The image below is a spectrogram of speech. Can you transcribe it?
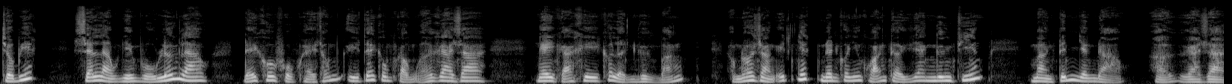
cho biết sẽ là một nhiệm vụ lớn lao để khôi phục hệ thống y tế công cộng ở Gaza, ngay cả khi có lệnh ngừng bắn. Ông nói rằng ít nhất nên có những khoảng thời gian ngưng chiến, mang tính nhân đạo ở Gaza.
